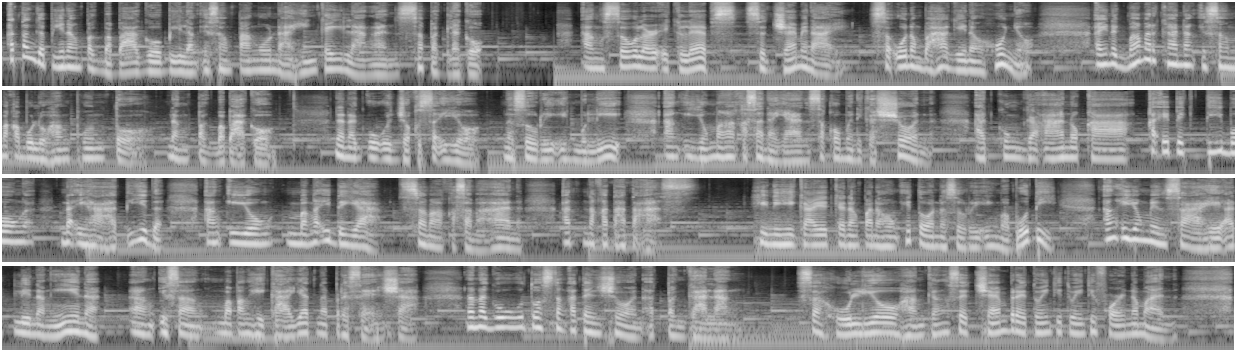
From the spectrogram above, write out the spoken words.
at tanggapin ang pagbabago bilang isang pangunahing kailangan sa paglago. Ang solar eclipse sa Gemini sa unang bahagi ng Hunyo ay nagmamarka ng isang makabuluhang punto ng pagbabago na nag-uudyok sa iyo na suriin muli ang iyong mga kasanayan sa komunikasyon at kung gaano ka kaepektibong na ihahatid ang iyong mga ideya sa mga kasamahan at nakatataas. Hinihikayat ka ng panahong ito na suriing mabuti ang iyong mensahe at linangin ang isang mapanghikayat na presensya na naguutos ng atensyon at panggalang. Sa Hulyo hanggang Setyembre 2024 naman,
